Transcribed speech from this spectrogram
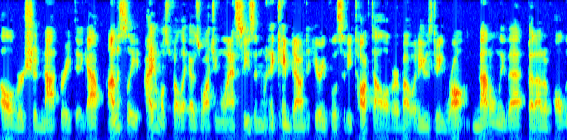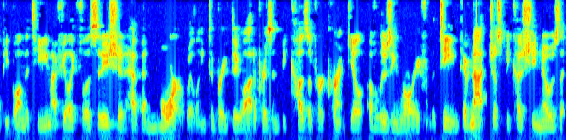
Oliver should not break Dig out. Honestly, I almost felt like I was watching last season when it came down to hearing Felicity talk to Oliver about what he was doing wrong. Not only that, but out of all the people on the team, I feel like Felicity should have been more willing to break Diggle out of prison because of her current guilt of losing Rory from the team, if not just because she knows that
